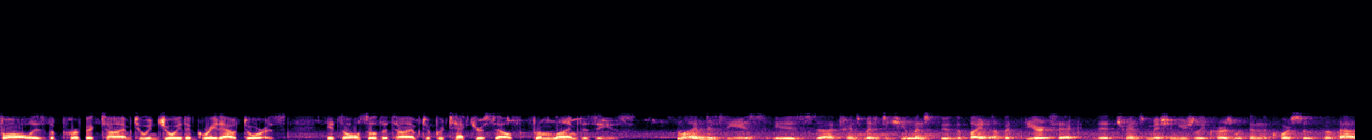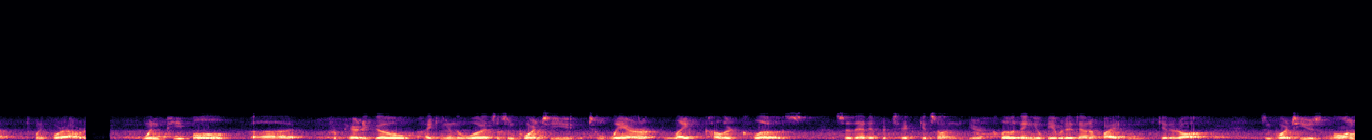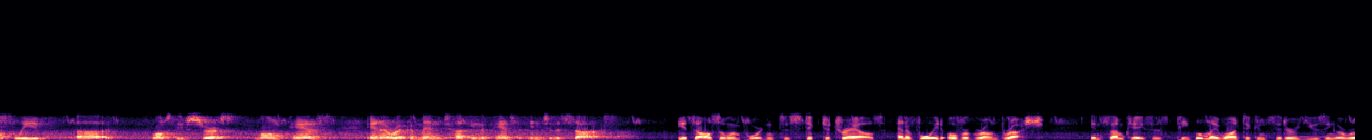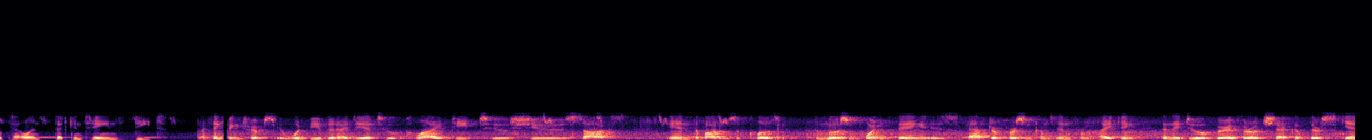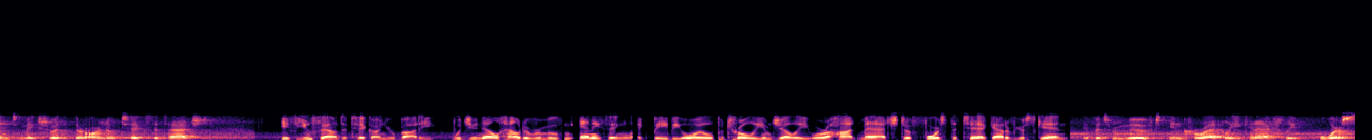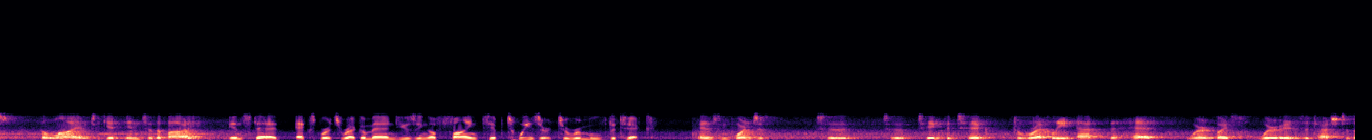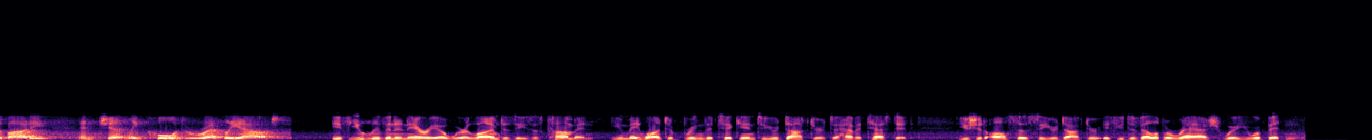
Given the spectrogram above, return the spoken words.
Fall is the perfect time to enjoy the great outdoors. It's also the time to protect yourself from Lyme disease. Lyme disease is uh, transmitted to humans through the bite of a deer tick. The transmission usually occurs within the course of about 24 hours. When people uh, prepare to go hiking in the woods, it's important to, to wear light colored clothes so that if a tick gets on your clothing, you'll be able to identify it and get it off. It's important to use long sleeve, uh, long sleeve shirts, long pants, and I recommend tucking the pants into the socks. It's also important to stick to trails and avoid overgrown brush. In some cases, people may want to consider using a repellent that contains DEET. I think during trips, it would be a good idea to apply DEET to shoes, socks, and the bottoms of clothing. The most important thing is after a person comes in from hiking, then they do a very thorough check of their skin to make sure that there are no ticks attached. If you found a tick on your body, would you know how to remove anything like baby oil, petroleum jelly, or a hot match to force the tick out of your skin? If it's removed incorrectly, you can actually force the Lyme to get into the body. Instead, experts recommend using a fine tip tweezer to remove the tick. And it's important to, to, to take the tick directly at the head where it, bites, where it is attached to the body and gently pull directly out. If you live in an area where Lyme disease is common, you may want to bring the tick in to your doctor to have it tested. You should also see your doctor if you develop a rash where you were bitten.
